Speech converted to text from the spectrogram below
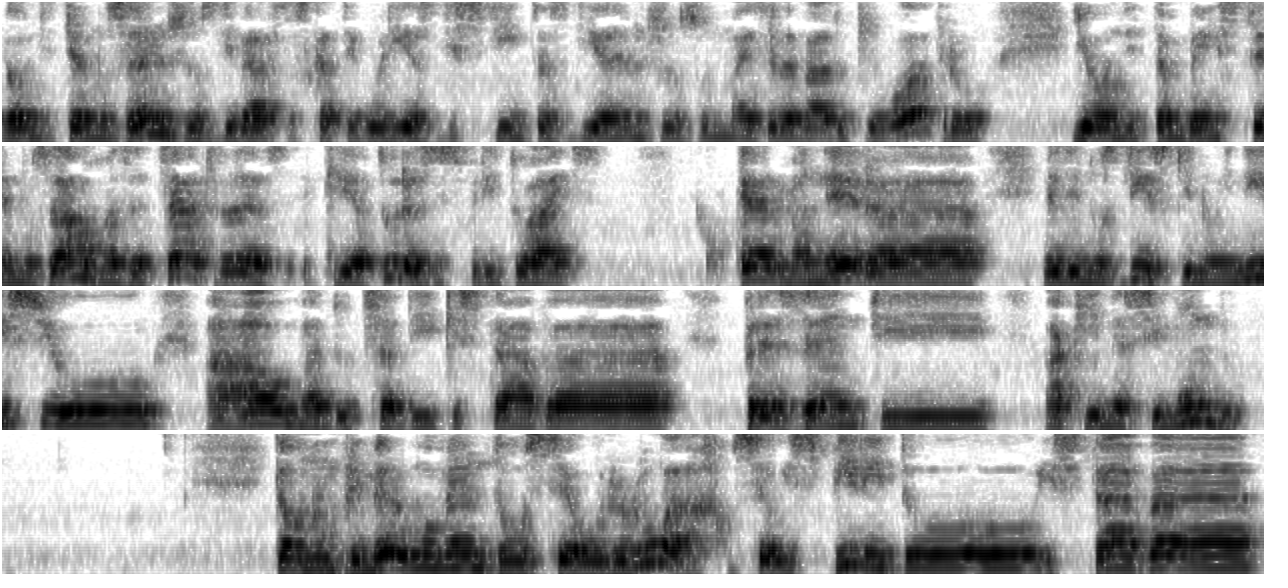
é onde temos anjos, diversas categorias distintas de anjos, um mais elevado que o outro, e onde também temos almas, etc., criaturas espirituais. De qualquer maneira, ele nos diz que no início a alma do tzadik estava presente aqui nesse mundo então, num primeiro momento, o seu ruach, o seu espírito, estava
